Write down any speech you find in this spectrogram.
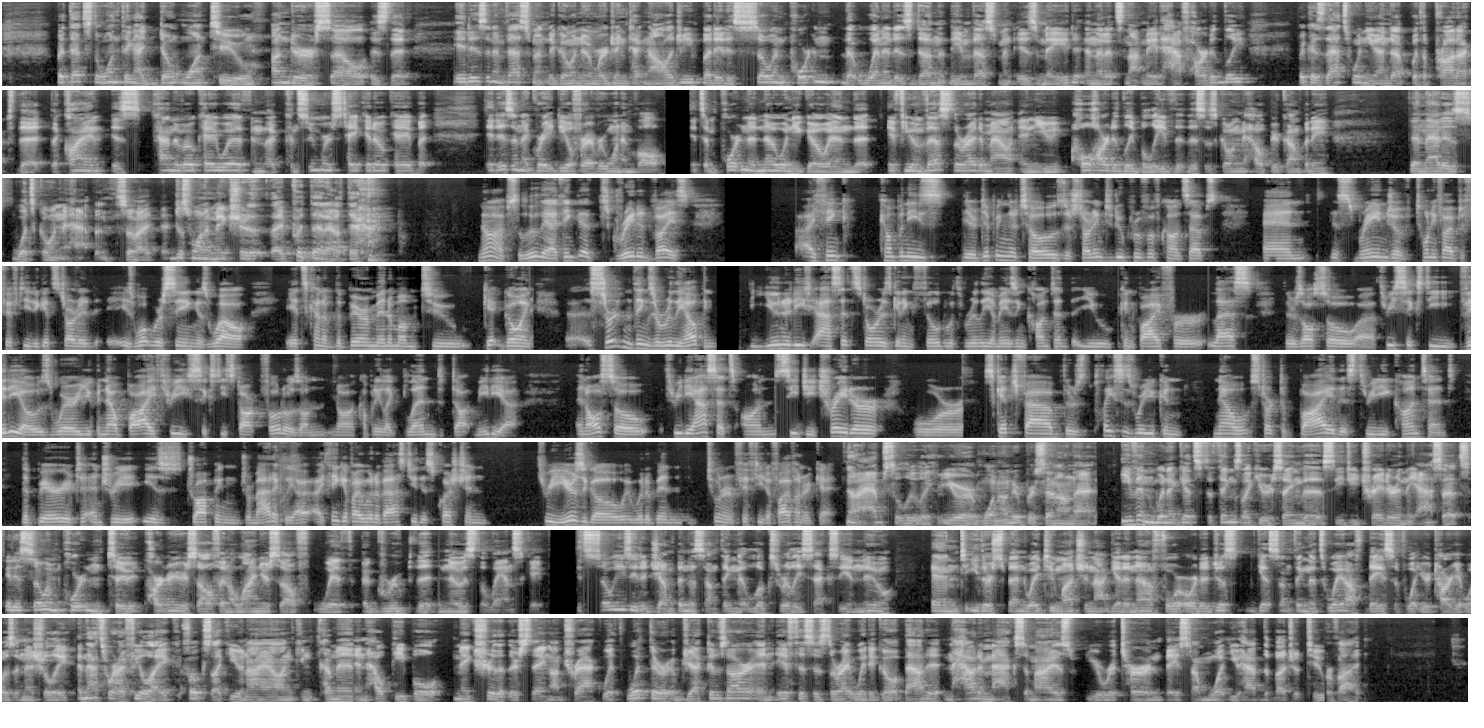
But that's the one thing I don't want to undersell is that it is an investment to go into emerging technology, but it is so important that when it is done, that the investment is made and that it's not made half heartedly, because that's when you end up with a product that the client is kind of okay with and the consumers take it okay, but it isn't a great deal for everyone involved it's important to know when you go in that if you invest the right amount and you wholeheartedly believe that this is going to help your company, then that is what's going to happen. So I just want to make sure that I put that out there. No, absolutely. I think that's great advice. I think companies they're dipping their toes, they're starting to do proof of concepts and this range of 25 to 50 to get started is what we're seeing as well. It's kind of the bare minimum to get going. Uh, certain things are really helping the Unity asset store is getting filled with really amazing content that you can buy for less. There's also uh, 360 videos where you can now buy 360 stock photos on you know a company like Blend.media, and also 3D assets on CGTrader or Sketchfab. There's places where you can now start to buy this 3D content, the barrier to entry is dropping dramatically. I, I think if I would have asked you this question three years ago, it would have been 250 to 500K. No, absolutely. You're 100% on that. Even when it gets to things like you were saying, the CGTrader and the assets, it is so important to partner yourself and align yourself with a group that knows the landscape. It's so easy to jump into something that looks really sexy and new and to either spend way too much and not get enough or, or to just get something that's way off base of what your target was initially. And that's where I feel like folks like you and I, Alan, can come in and help people make sure that they're staying on track with what their objectives are and if this is the right way to go about it and how to maximize your return based on what you have the budget to provide.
